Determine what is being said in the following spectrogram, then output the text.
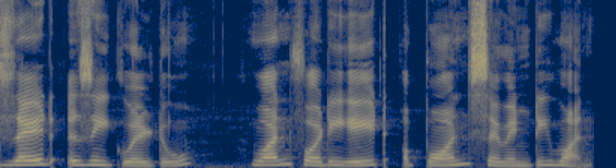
z is equal to 148 upon 71.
